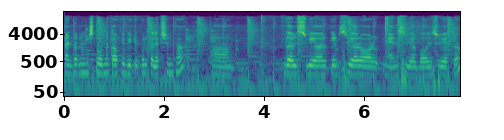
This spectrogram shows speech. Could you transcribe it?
पेंटालून स्टोर में काफ़ी ब्यूटीफुल कलेक्शन था। गर्ल्स वेयर किड्स वेयर और मेंस वेयर बॉयज़ वेयर का।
